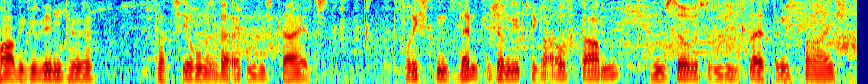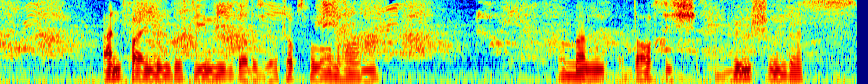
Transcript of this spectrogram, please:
farbige Wimpel, Platzierung in der Öffentlichkeit, Verrichten sämtlicher niedriger Aufgaben im Service- und Dienstleistungsbereich, Anfeindung durch diejenigen, die dadurch ihre Jobs verloren haben. Und man darf sich wünschen, dass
